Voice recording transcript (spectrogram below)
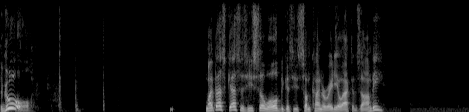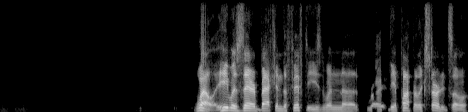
The ghoul. My best guess is he's so old because he's some kind of radioactive zombie. Well, he was there back in the 50s when uh, Right. the apocalypse started, so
